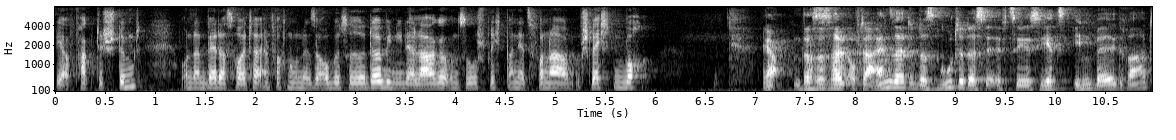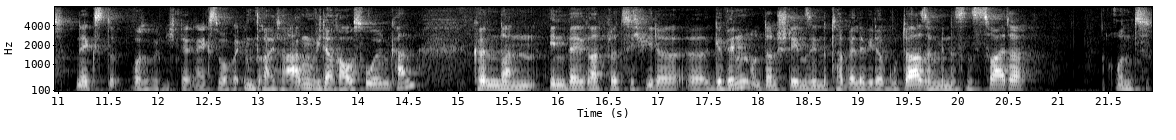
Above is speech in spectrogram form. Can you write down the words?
ja faktisch stimmt. Und dann wäre das heute einfach nur eine saubere Derby-Niederlage und so spricht man jetzt von einer schlechten Woche. Ja, das ist halt auf der einen Seite das Gute, dass der FC es jetzt in Belgrad nächste, oder nicht nächste Woche, in drei Tagen wieder rausholen kann. Können dann in Belgrad plötzlich wieder äh, gewinnen und dann stehen sie in der Tabelle wieder gut da, sind mindestens Zweiter, und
